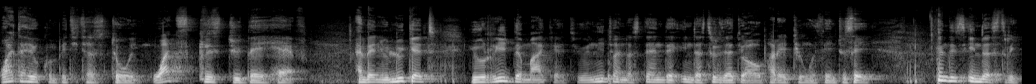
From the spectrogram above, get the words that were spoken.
what are your competitors doing? What skills do they have? And then you look at, you read the market. You need to understand the industry that you are operating within to say, in this industry,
